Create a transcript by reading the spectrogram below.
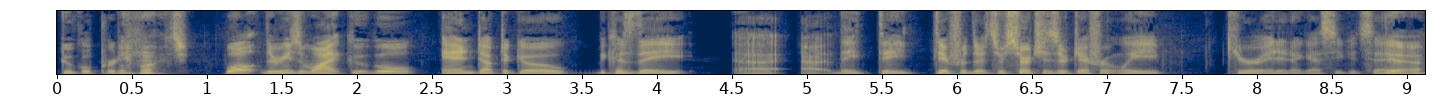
Google, pretty much. Well, the reason why Google and DuckDuckGo because they uh, uh, they they differ. Their searches are differently curated. I guess you could say. Yeah.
